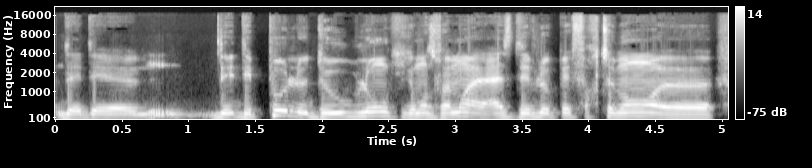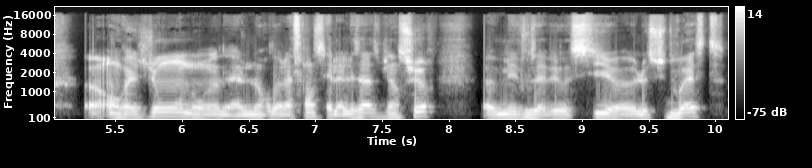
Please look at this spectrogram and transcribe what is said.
des, pôles de houblon qui commencent vraiment à, se développer fortement en région. Donc, le nord de la France, a l'Alsace, bien sûr, mais vous avez aussi le sud-ouest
